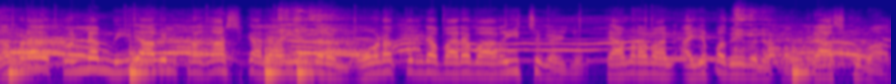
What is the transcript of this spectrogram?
നമ്മുടെ കൊല്ലം നീരാവിൽ പ്രകാശ് കലാകേന്ദ്രം ഓണത്തിന്റെ വരവ് അറിയിച്ചു കഴിഞ്ഞു. ക്യാമറമാൻ അയ്യപ്പദേവനൊപ്പം രാജ്കുമാർ.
